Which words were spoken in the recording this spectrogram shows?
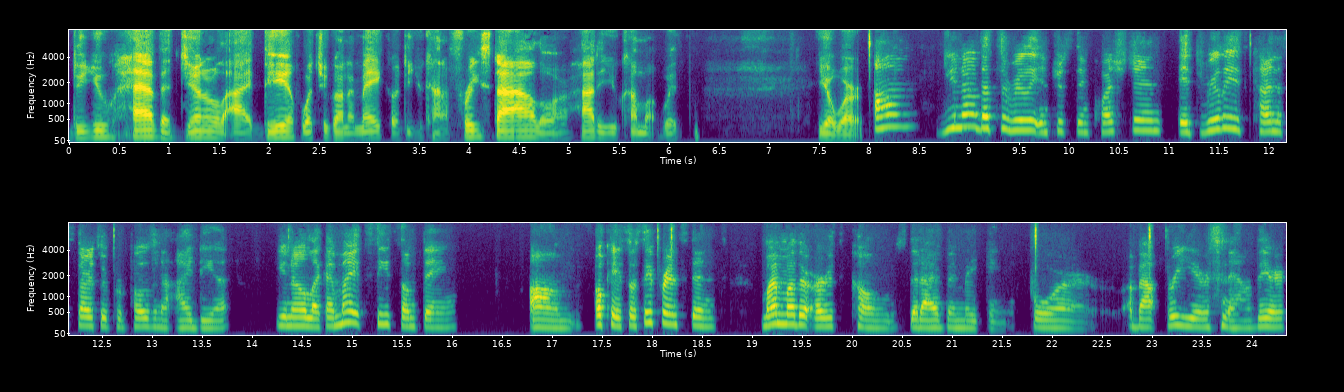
do you have a general idea of what you're going to make, or do you kind of freestyle, or how do you come up with your work? Um, you know, that's a really interesting question. It really kind of starts with proposing an idea. You know, like I might see something. Um, okay, so say for instance, my Mother Earth combs that I've been making for about three years now. They're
